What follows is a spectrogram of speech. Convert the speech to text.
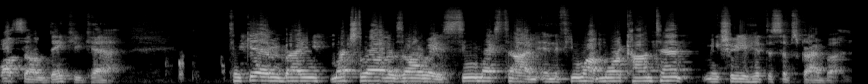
Awesome. Thank you, Kat. Take care, everybody. Much love as always. See you next time. And if you want more content, make sure you hit the subscribe button.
